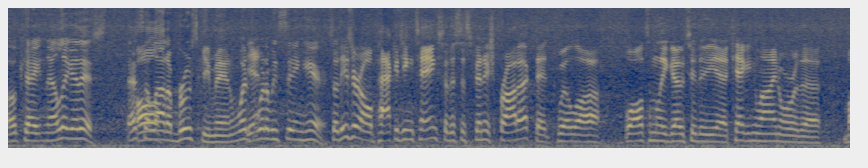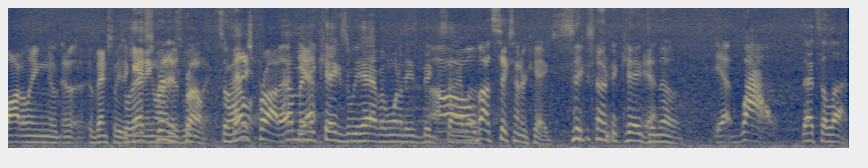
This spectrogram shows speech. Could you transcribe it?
Okay, now look at this. That's a lot of brewski, man. What Yeah. what are we seeing here? So these are all packaging tanks. So this is finished product that will uh, will ultimately go to the uh, kegging line or the bottling, uh, eventually the So that's canning line as well. product. So finished how, product. How many yeah. kegs do we have in one of these big Oh, silos? about 600 kegs. 600 kegs Yeah. in those. Yeah. Wow, that's a lot.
